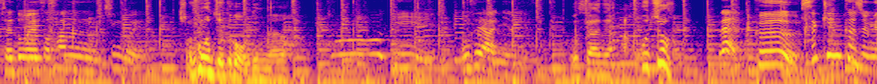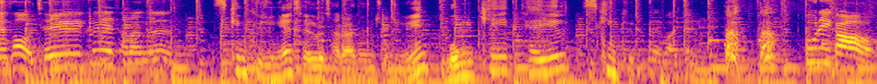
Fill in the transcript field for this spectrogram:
제도에서 사는 친구예요. 솔로몬 제도가 어딨나요? 여기 오세아니아에서. 오세아니아, 아 호주. 네, 그 스킨크 중에서 제일 크게 자라는 스킨크 중에 제일로 잘하는 종류인 몽키 테일 스킨크. 네 맞아요. 음, 꼬리가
